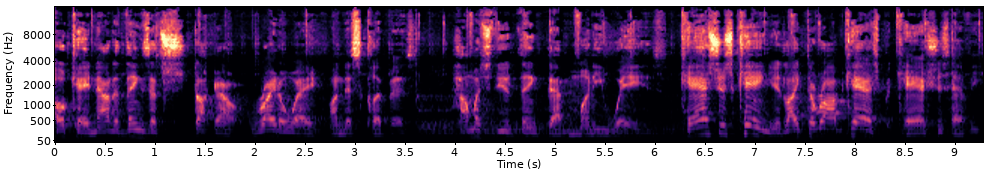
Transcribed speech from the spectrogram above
Okay, now the things that stuck out right away on this clip is how much do you think that money weighs? Cash is king. You'd like to rob cash, but cash is heavy.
